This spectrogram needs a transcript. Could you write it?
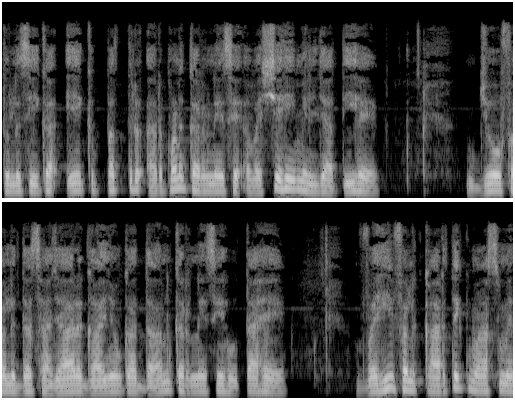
तुलसी का एक पत्र अर्पण करने से अवश्य ही मिल जाती है। जो फल दस हज़ार गायों का दान करने से होता है, वही फल कार्तिक मास में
